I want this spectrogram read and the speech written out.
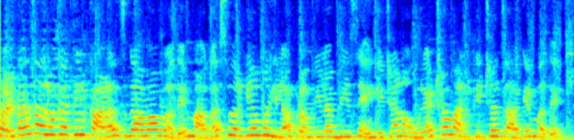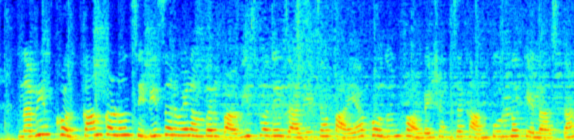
फलटण तालुक्यातील काळज गावामध्ये मागासवर्गीय महिला प्रमिला भिसे हिच्या नवऱ्याच्या मालकीच्या जागेमध्ये नवीन खोदकाम काढून सिटी सर्वे नंबर बावीसमध्ये जागेचा पाया खोदून फाउंडेशनचं काम पूर्ण केलं असता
